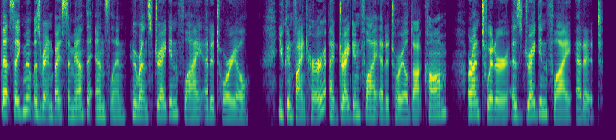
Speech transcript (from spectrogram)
That segment was written by Samantha Enslen, who runs Dragonfly Editorial. You can find her at dragonflyeditorial.com or on Twitter as dragonflyedit.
